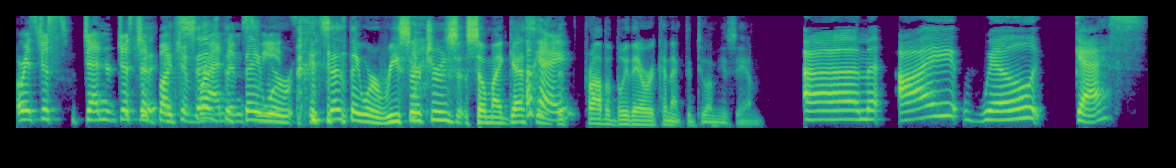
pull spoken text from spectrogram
or it's just gen- just a It bunch of says that random they were. It says they were researchers, so my guess is that probably they were connected to a museum. Um, I will guess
